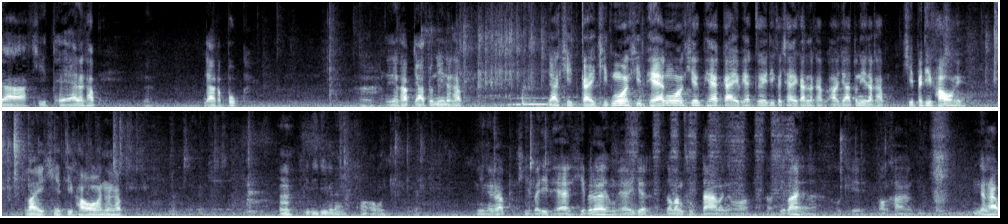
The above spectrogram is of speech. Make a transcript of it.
ยาขีดแผลนะครับ ยากระปุกนี่นะครับยาตัวนี้นะครับ ยาขีดไก่ขีดงัวขีดแผลงัวเคียแผลไก่แผลเกยที่ก็ใช่กันแหละครับเอายาตัวนี้แหละครับ ขีดไปที่เขานี่ไล่ขีดที่เขานะครับอะขีดดีๆก็ได้เอาเอา นี่นะครับ ขีดไปที่แผลขีดไปเลยทั้งแผลเยอะระวังถูกตามันพอเอาขีดไปอะโอเคสองข้างนะครับ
